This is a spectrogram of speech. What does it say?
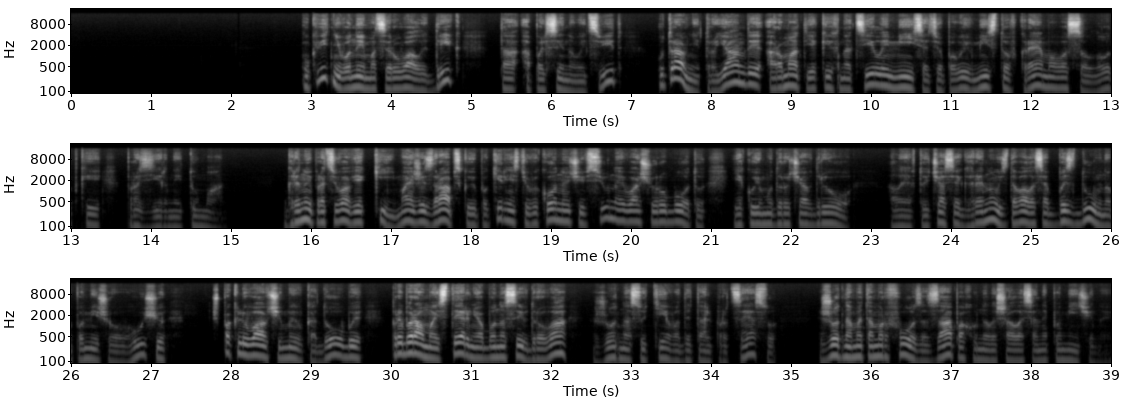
У квітні вони мацерували дрік та апельсиновий цвіт, у травні троянди, аромат яких на цілий місяць оповив місто в кремово солодкий прозірний туман. Гринуй працював як кінь, майже з рабською покірністю виконуючи всю найважчу роботу, яку йому доручав Дрюо, але в той час, як Гринуй, здавалося, бездумно помішував гущу, шпаклював чи мив кадовби, прибирав майстерню або носив дрова, жодна суттєва деталь процесу. Жодна метаморфоза запаху не лишалася непоміченою.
